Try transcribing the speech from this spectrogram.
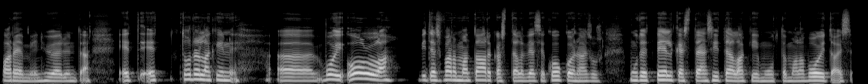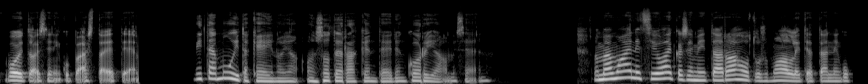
paremmin hyödyntää. Et, et todellakin äh, voi olla, pitäisi varmaan tarkastella vielä se kokonaisuus, mutta et pelkästään sitä lakia muuttamalla voitaisiin voitaisi niin päästä eteen. Mitä muita keinoja on soterakenteiden korjaamiseen? No mä mainitsin jo aikaisemmin tämä rahoitusmallit ja tämän niin kuin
